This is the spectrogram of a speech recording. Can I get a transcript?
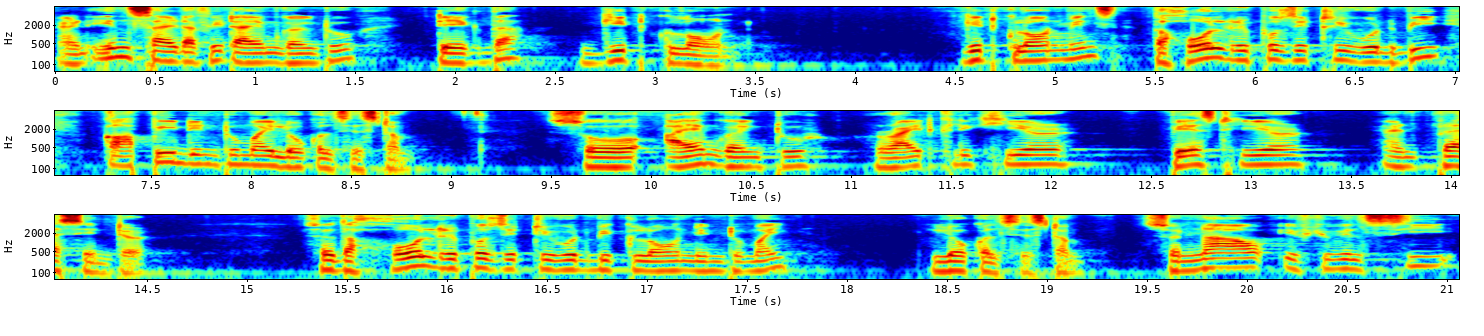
and inside of it I am going to take the git clone. Git clone means the whole repository would be copied into my local system. So I am going to right click here paste here and press enter. So the whole repository would be cloned into my local system. So now if you will see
